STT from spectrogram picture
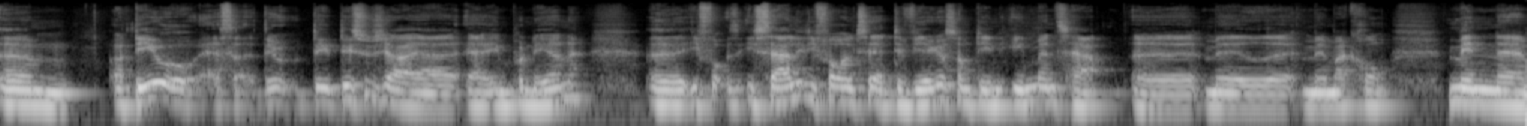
Øhm, og det er jo, altså, det, det, det synes jeg er, er imponerende, øh, i, for, i særligt i forhold til, at det virker som det er en enmandsher øh, med, med Macron. Men, øh,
